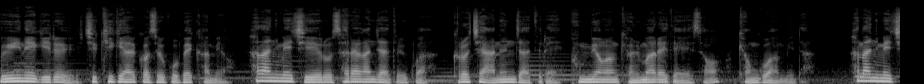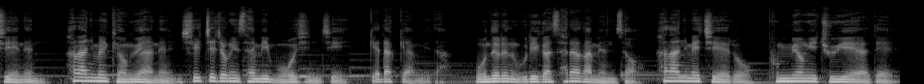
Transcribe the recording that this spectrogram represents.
의인의 길을 지키게 할 것을 고백하며 하나님의 지혜로 살아간 자들과 그렇지 않은 자들의 분명한 결말에 대해서 경고합니다. 하나님의 지혜는 하나님을 경외하는 실제적인 삶이 무엇인지 깨닫게 합니다. 오늘은 우리가 살아가면서 하나님의 지혜로 분명히 주의해야 될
